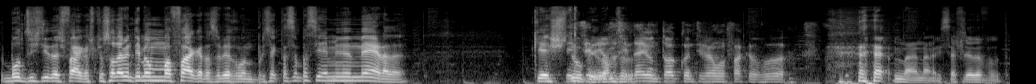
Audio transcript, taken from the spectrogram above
Vou desistir das facas, porque eles só devem ter mesmo uma faca, estás a ver, Runo? Por isso é que está sempre a ser a mesma merda. Que é dizer, estúpido. eu Vamos assim a... dei um toque quando tiver uma faca boa. não, não, isso é filha da puta.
